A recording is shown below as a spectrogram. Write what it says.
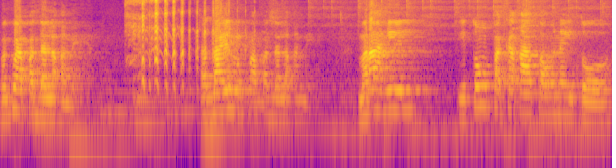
Magpapadala kami. At dahil magpapadala kami, marahil itong pagkakataon na ito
